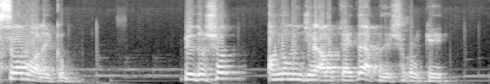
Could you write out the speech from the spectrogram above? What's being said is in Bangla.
আসসালামু আলাইকুম। প্রিয় দর্শক অন্য মঞ্চের আলাপ চাইতে আপনাদের সকলকে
